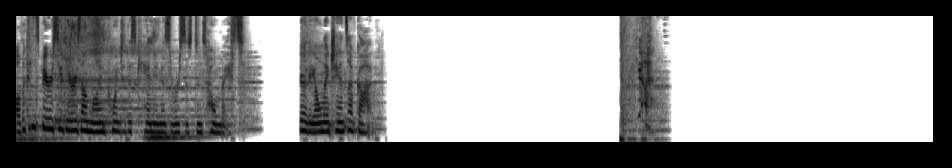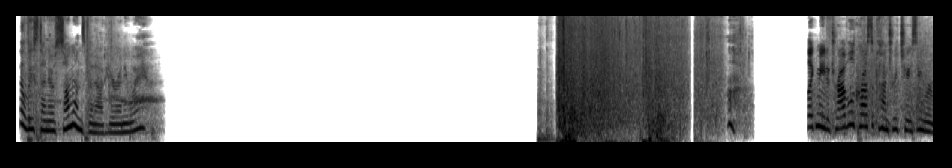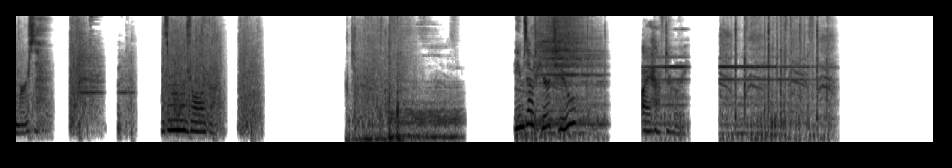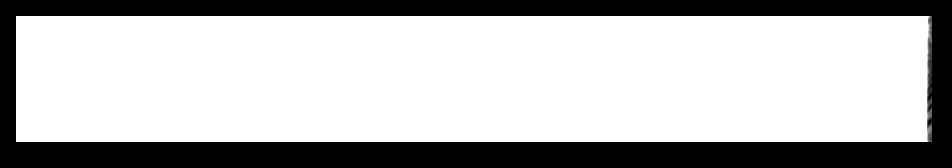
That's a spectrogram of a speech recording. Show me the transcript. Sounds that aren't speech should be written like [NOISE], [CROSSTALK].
All the conspiracy theories online point to this canyon as the Resistance home base. They're the only chance I've got. At least I know someone's been out here anyway. Huh. Like me to travel across the country chasing rumors. These rumors are all I got. AIM's out here too? I have to hurry.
